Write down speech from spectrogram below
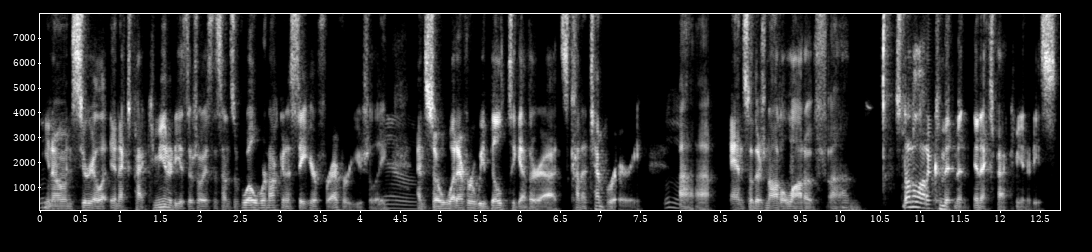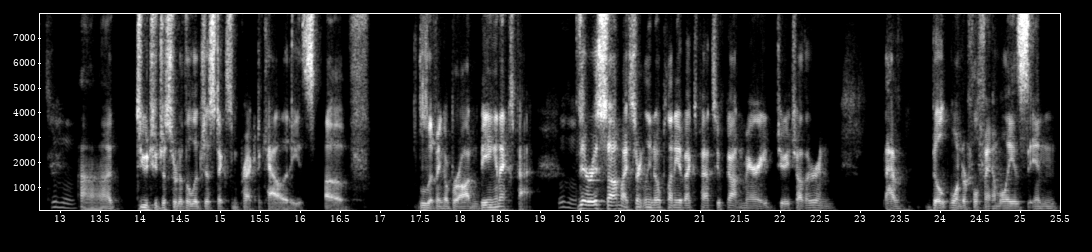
you know mm-hmm. in serial in expat communities there's always the sense of well we're not going to stay here forever usually yeah. and so whatever we build together uh, it's kind of temporary mm-hmm. uh, and so there's not a lot of um, it's not a lot of commitment in expat communities mm-hmm. uh, due to just sort of the logistics and practicalities of living abroad and being an expat mm-hmm. there is some i certainly know plenty of expats who've gotten married to each other and have built wonderful families in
